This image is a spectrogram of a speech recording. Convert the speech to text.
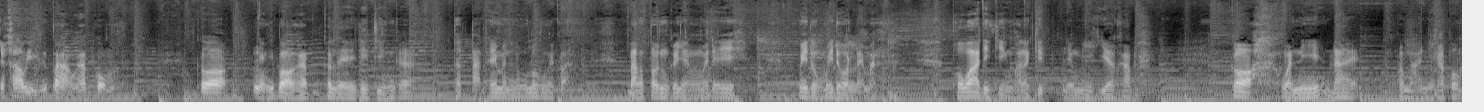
จะเข้าอีกหรือเปล่าครับผม ก็อย่างที่บอกครับ ก็เลยจริงๆก็ตัดตัดๆให้มันโล่งๆไว้ก่อน บางต้นก็ยังไม่ได้ไม่ดงไม่โดนอะไรมัน เพราะว่าจริงๆ ภารกิจยังมีเยอะครับ ก็วันนี้ได้ประมาณนี้ครับผม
